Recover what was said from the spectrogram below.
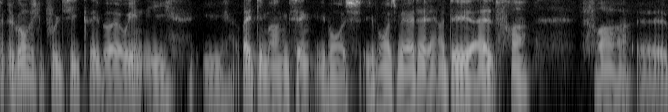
den økonomiske politik griber jo ind i, i rigtig mange ting i vores, i vores hverdag, og det er alt fra, fra øh,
